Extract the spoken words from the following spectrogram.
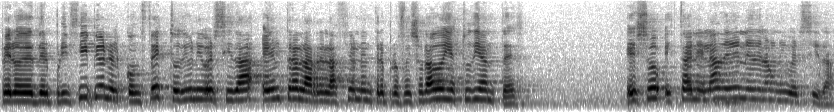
pero desde el principio en el concepto de universidad entra la relación entre profesorado y estudiantes. Eso está en el ADN de la universidad.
